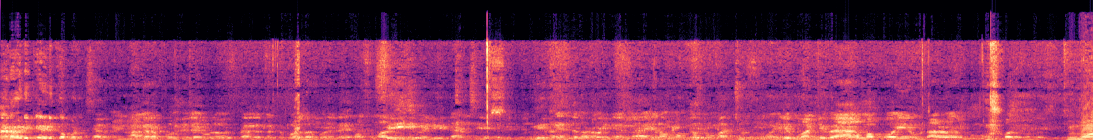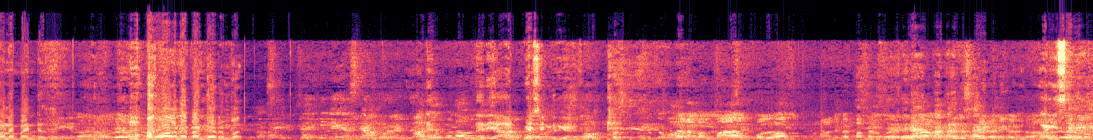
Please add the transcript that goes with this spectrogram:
நடவடிக்கை எடுக்கப்படும். நகர பகுதியிலே இவ்வளவு வேக கட்டுப்பாடு செய்தி வெளியிட்டாச்சு. மீண்டும் எந்த நடவடிக்கையும் இல்லை. ஏன்னா மக்கள் ரொம்ப அச்சுறுத்தும். வண்டி வண்டி வேகமா போய் மோகனே பேண்ட் அது மோகனே பேண்ட் ரொம்ப. நிறைய ஆர்ட் பேஷண்ட் இருக்காங்க நம்ம பொதுவா அதுமே பசங்க வயசானவங்க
